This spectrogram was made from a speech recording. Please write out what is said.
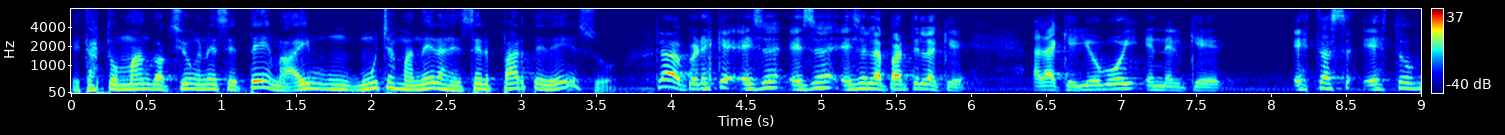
Estás tomando acción en ese tema. Hay muchas maneras de ser parte de eso. Claro, pero es que esa, esa- esa es la parte a la que, a la que yo voy, en el que estas, estos,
